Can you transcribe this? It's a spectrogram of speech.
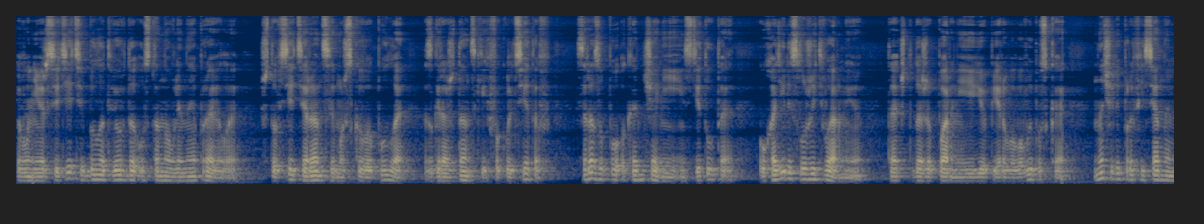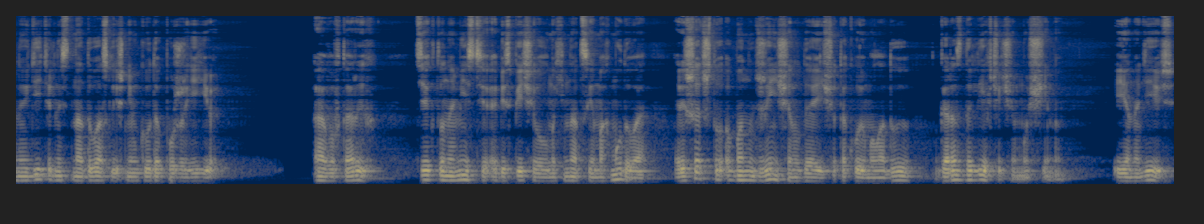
В университете было твердо установленное правило, что все тиранцы мужского пола с гражданских факультетов сразу по окончании института уходили служить в армию, так что даже парни ее первого выпуска начали профессиональную деятельность на два с лишним года позже ее. А во-вторых, те, кто на месте обеспечивал махинации Махмудова, решат, что обмануть женщину, да еще такую молодую, гораздо легче, чем мужчину. И я надеюсь,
